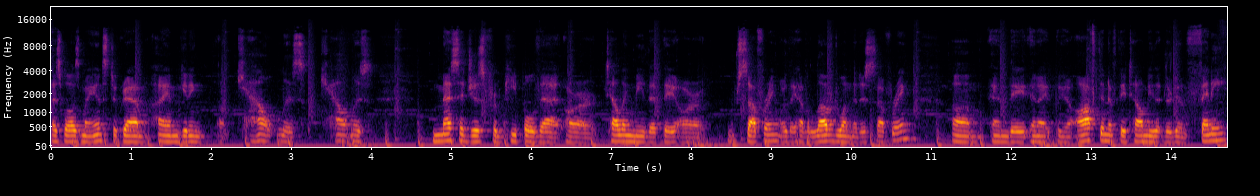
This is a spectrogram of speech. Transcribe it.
as well as my Instagram. I am getting uh, countless, countless messages from people that are telling me that they are suffering or they have a loved one that is suffering um, and they and I you know often if they tell me that they're doing fenny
